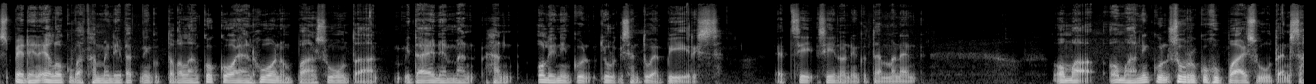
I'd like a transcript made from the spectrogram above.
Speden elokuvathan menivät niin kuin tavallaan koko ajan huonompaan suuntaan, mitä enemmän hän oli niin kuin julkisen tuen piirissä. Et si, siinä on niin kuin tämmöinen oma, oma niin kuin surkuhupaisuutensa.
